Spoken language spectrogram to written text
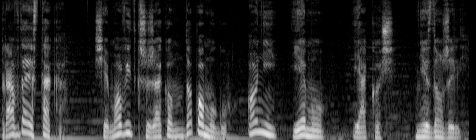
prawda jest taka. Siemowit krzyżakom dopomógł. Oni jemu jakoś nie zdążyli.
